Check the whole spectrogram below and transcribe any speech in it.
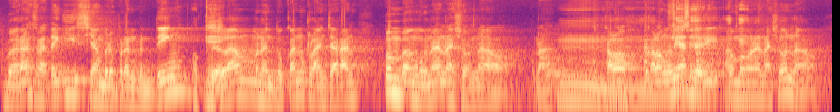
barang strategis yang berperan penting Oke. dalam menentukan kelancaran pembangunan nasional. Nah, kalau kalau ngelihat Oke, dari oke. pembangunan nasional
